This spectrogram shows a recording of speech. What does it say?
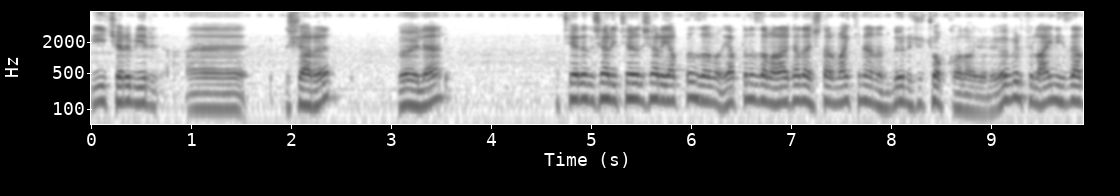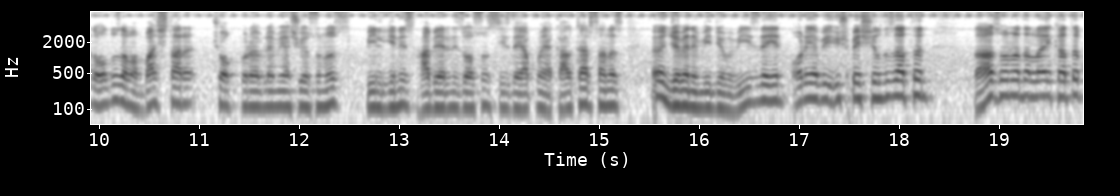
Bir içeri bir eee, dışarı böyle içeri dışarı içeri dışarı yaptığın zaman yaptığınız zaman arkadaşlar makinenin dönüşü çok kolay oluyor. Öbür türlü aynı hizada olduğu zaman başları çok problem yaşıyorsunuz. Bilginiz, haberiniz olsun. Siz de yapmaya kalkarsanız önce benim videomu bir izleyin. Oraya bir 3-5 yıldız atın. Daha sonra da like atıp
